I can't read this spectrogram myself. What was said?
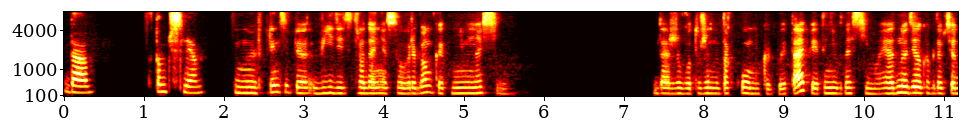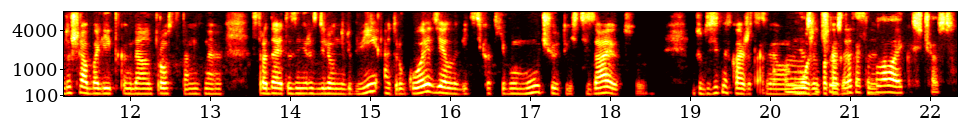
да, в том числе. Ну и, в принципе, видеть страдания своего ребенка это невыносимо. Даже вот уже на таком как бы этапе это невыносимо. И одно дело, когда у тебя душа болит, когда он просто там, не знаю, страдает из-за неразделенной любви, а другое дело видеть, как его мучают, истязают. И тут действительно кажется, так, может показаться... Это была лайка сейчас.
